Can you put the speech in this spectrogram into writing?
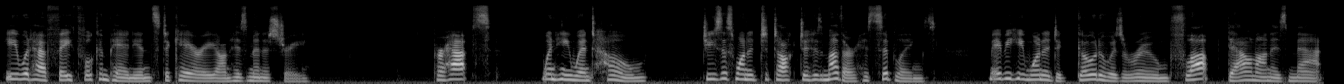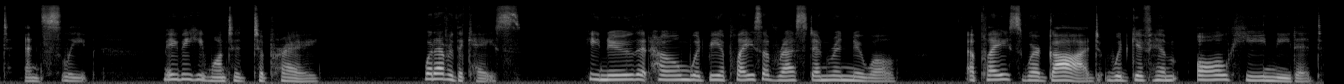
he would have faithful companions to carry on his ministry. Perhaps when he went home, Jesus wanted to talk to his mother, his siblings. Maybe he wanted to go to his room, flop down on his mat, and sleep. Maybe he wanted to pray. Whatever the case, he knew that home would be a place of rest and renewal, a place where God would give him all he needed.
